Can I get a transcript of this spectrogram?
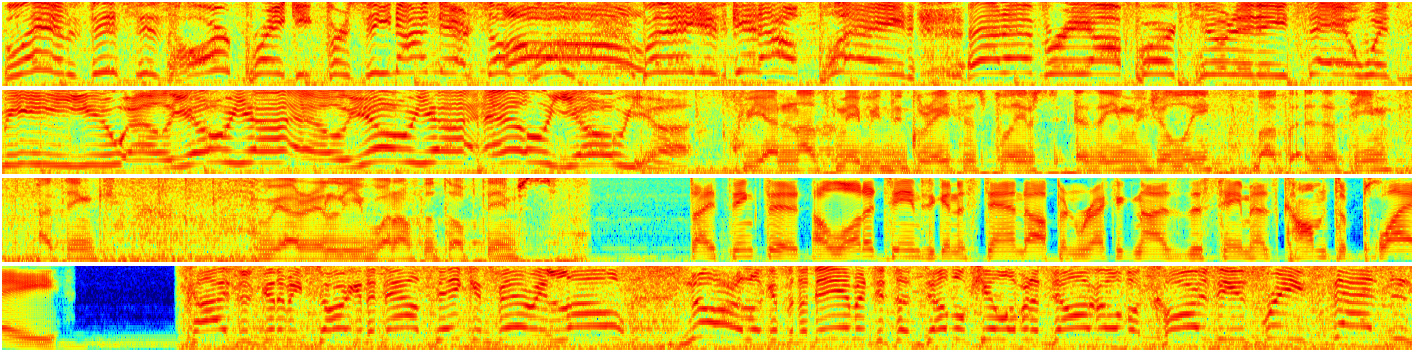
lives. This is heartbreaking for C9. They're so Oh! close, but they just get outplayed at every opportunity. Say it with me, EU. Elyoya, El Yoya, Elyoya. We are not maybe the greatest players as individually, but as a team, I think we are really one of the top teams. I think that a lot of teams are going to stand up and recognize that this team has come to play. Kaiser's going to be targeted now, taken very low. Gnar looking for the damage. It's a double kill over to Doggo, but Carzzy is resetting.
